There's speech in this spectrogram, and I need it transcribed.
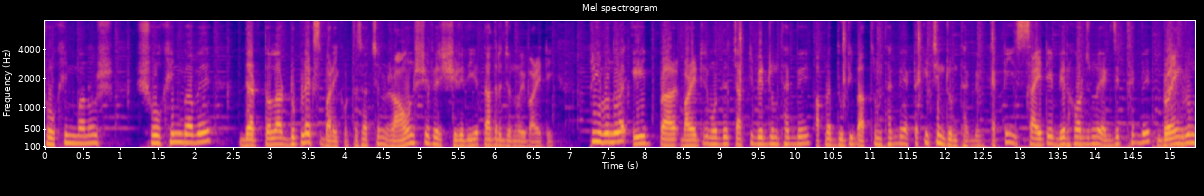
শৌখিন মানুষ, শৌখিনভাবে দেড়তলা ডুপ্লেক্স বাড়ি করতে চাচ্ছেন, রাউন্ড শেপের সিঁড়ি দিয়ে তাদের জন্য এই বাড়িটি। প্রিয় বন্ধুরা, এই বাড়িটির মধ্যে চারটি বেডরুম থাকবে, আপনার দুটি বাথরুম থাকবে, একটা কিচেন রুম থাকবে, একটি সাইডে বের হওয়ার জন্য এক্সিট থাকবে drawing room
